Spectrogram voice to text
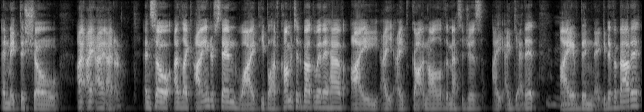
and make the show i i i don't know. And so i like i understand why people have commented about the way they have. I, I i've gotten all of the messages. I i get it. I have been negative about it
